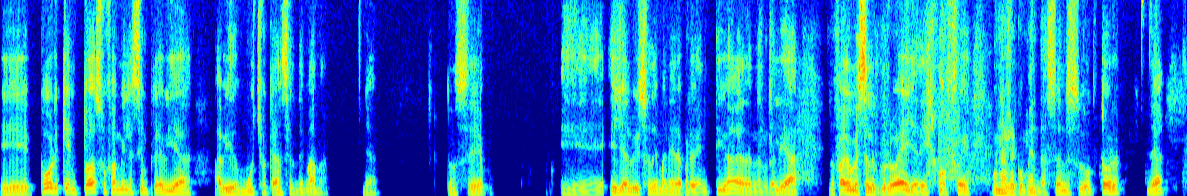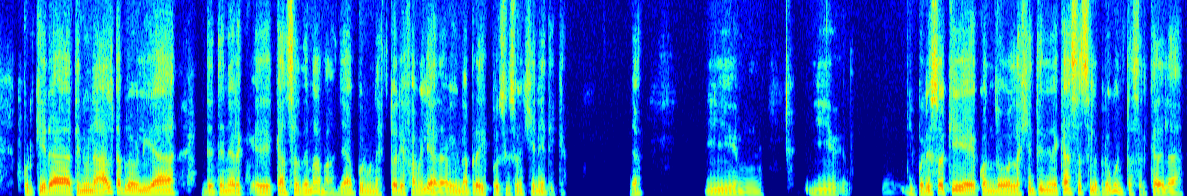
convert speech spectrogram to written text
eh, porque en toda su familia siempre había habido mucho cáncer de mama, ¿ya? Entonces, eh, ella lo hizo de manera preventiva, en realidad no fue algo que se le ocurrió a ella, digamos, fue una recomendación de su doctor, ¿ya? Porque era, tenía una alta probabilidad de tener eh, cáncer de mama, ¿ya? Por una historia familiar, había una predisposición genética, ¿ya? Y, y por eso es que cuando la gente tiene cáncer se le pregunta acerca de la,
